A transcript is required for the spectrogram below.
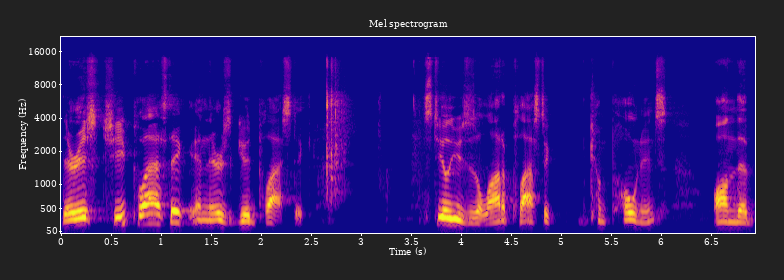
there is cheap plastic and there's good plastic. Stihl uses a lot of plastic components on the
